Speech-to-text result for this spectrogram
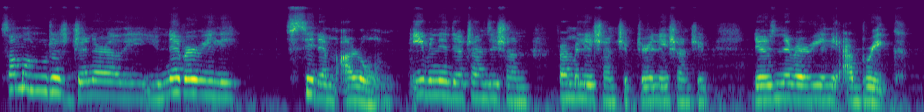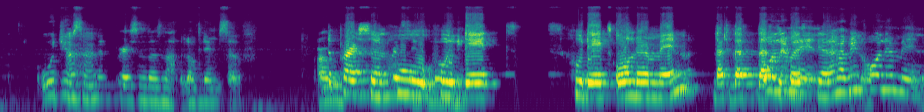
someone who just generally you never really see them alone. Even in their transition from relationship to relationship there's never really a break. Would you uh-huh. say that person does not love themselves? The person, person who who dates who dates older men that, that that's older the question. men, having older men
